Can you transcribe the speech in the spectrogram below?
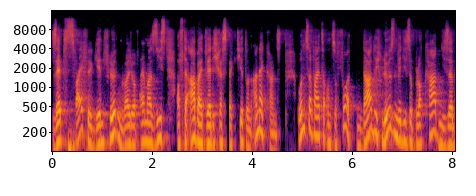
Selbstzweifel gehen flöten, weil du auf einmal siehst, auf der Arbeit werde ich respektiert und anerkannt und so weiter und so fort. Und dadurch lösen wir diese Blockaden, diese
